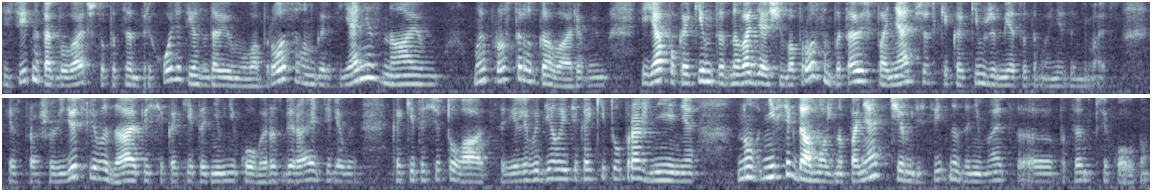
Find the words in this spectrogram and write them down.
Действительно так бывает, что пациент приходит, я задаю ему вопросы, он говорит, я не знаю, мы просто разговариваем. И я по каким-то наводящим вопросам пытаюсь понять все-таки, каким же методом они занимаются. Я спрашиваю, ведете ли вы записи какие-то дневниковые, разбираете ли вы какие-то ситуации, или вы делаете какие-то упражнения. Ну, не всегда можно понять, чем действительно занимается э, пациент психологом.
